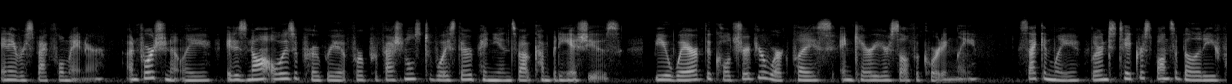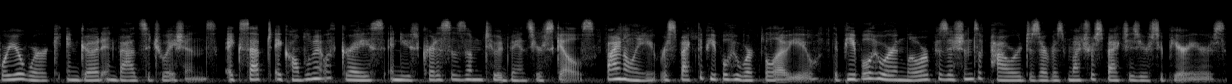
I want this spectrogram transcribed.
in a respectful manner. Unfortunately, it is not always appropriate for professionals to voice their opinions about company issues. Be aware of the culture of your workplace and carry yourself accordingly. Secondly, learn to take responsibility for your work in good and bad situations. Accept a compliment with grace and use criticism to advance your skills. Finally, respect the people who work below you. The people who are in lower positions of power deserve as much respect as your superiors.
